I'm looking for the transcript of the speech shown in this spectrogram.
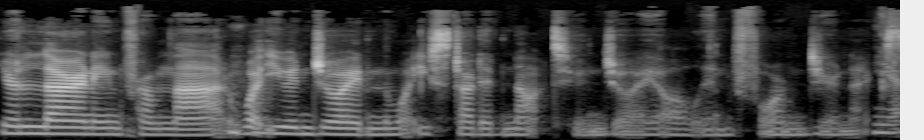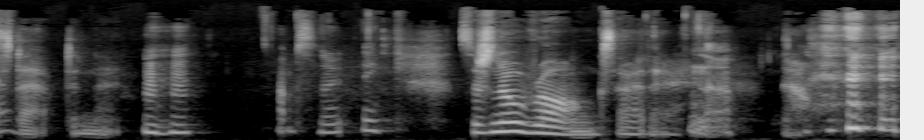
you're learning from that, what Mhm. you enjoyed and what you started not to enjoy all informed your next Yeah. step, didn't it? Absolutely. So there's no wrongs, are there? No. No.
